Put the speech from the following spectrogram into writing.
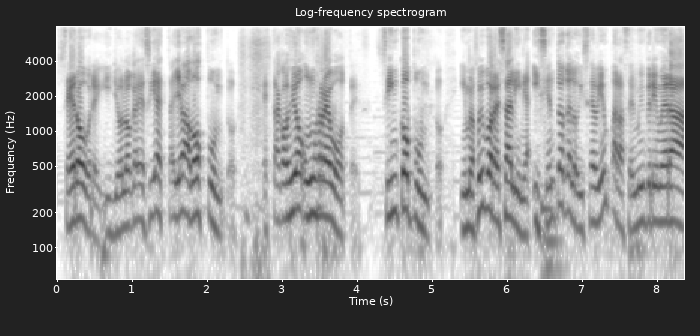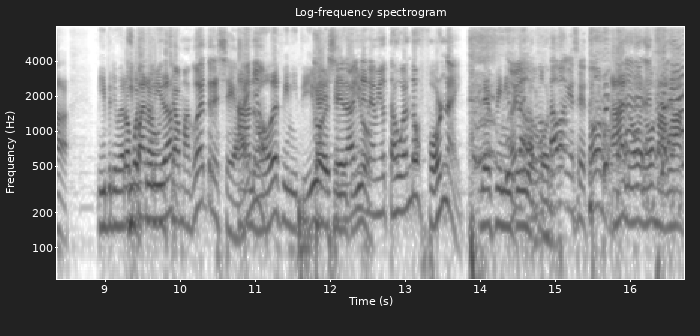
cero break. Y yo lo que decía, esta lleva dos puntos. Esta cogió un rebote, cinco puntos. Y me fui por esa línea. Y siento que lo hice bien para hacer mi primera, mi primera Y para un oportunidad. chamaco de 13 Ah, años. no, definitivo, Que el definitivo. nene mío está jugando Fortnite. Definitivo. No, no estaba en ese tono. Ah, no, no, jamás.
